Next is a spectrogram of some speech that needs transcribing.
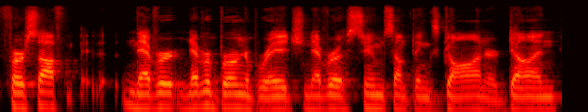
First off, never never burn a bridge. Never assume something's gone or done.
